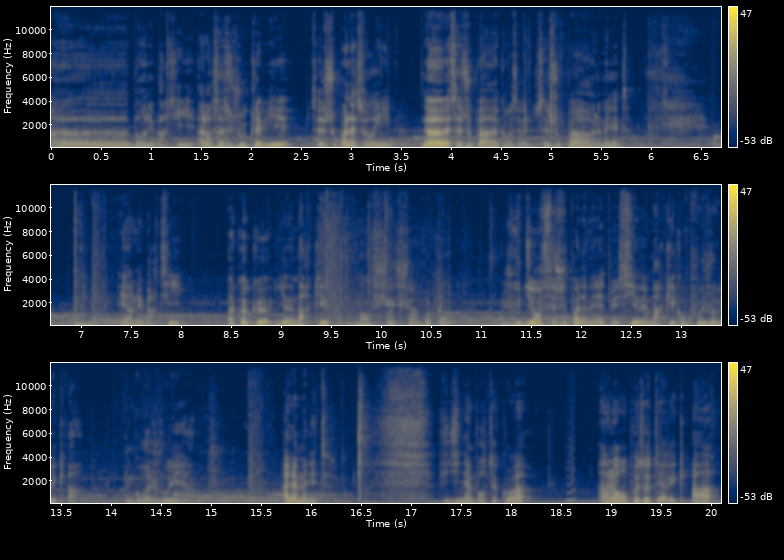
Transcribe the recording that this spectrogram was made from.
Euh, bon, on est parti. Alors, ça se joue au clavier, ça se joue pas à la souris. Euh, ça se joue pas, comment ça s'appelle Ça se joue pas à la manette. Et on est parti. Ah, quoique, il y avait marqué... Non, je, je suis un peu con. Je vous dis, on se joue pas à la manette, mais si, il y avait marqué qu'on pouvait jouer avec A. Donc on va jouer euh, à la manette. J'ai dit n'importe quoi. Alors on peut sauter avec A,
